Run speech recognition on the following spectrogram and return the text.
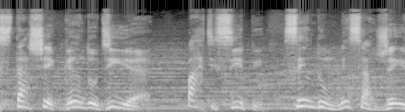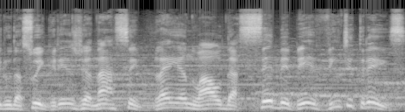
Está chegando o dia. Participe sendo um mensageiro da sua igreja na Assembleia Anual da CBB 23,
